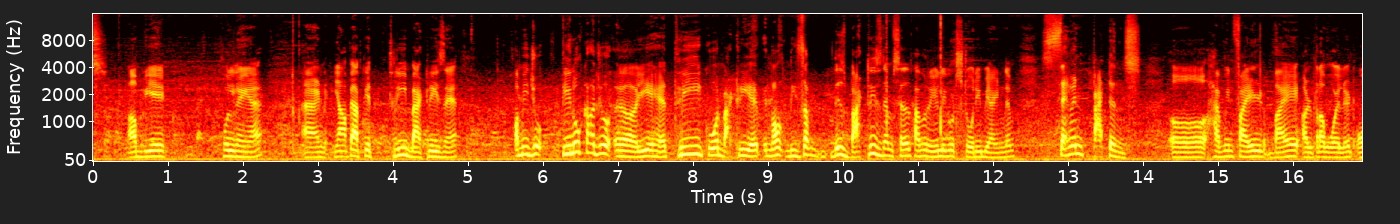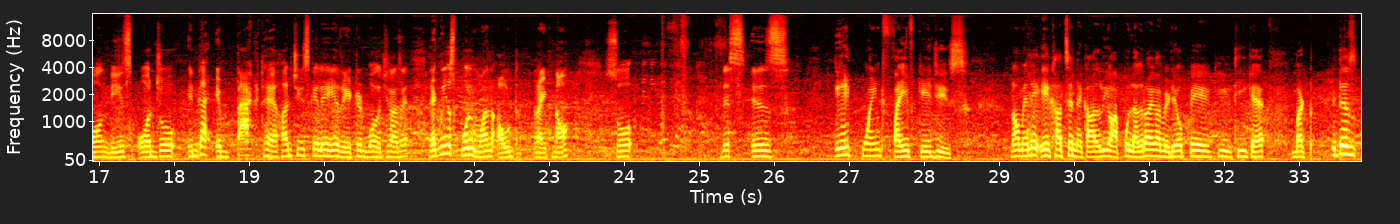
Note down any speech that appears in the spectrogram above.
अब ये खुल गई हैं। एंड यहाँ पे आपके थ्री बैटरीज हैं। अभी जो तीनों का जो ये है थ्री कोर बैटरी है now this are this batteries them self have a really good story behind them seven patterns have been filed by Ultraviolette on these और जो इनका इम्पैक्ट है हर चीज़ के लिए ये रेटेड बहुत अच्छी तरह से let me just pull one out right now so this is 8.5 kgs ना मैंने एक हाथ से निकाल दिया आपको लग रहा होगा वीडियो पे कि ठीक है but it is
